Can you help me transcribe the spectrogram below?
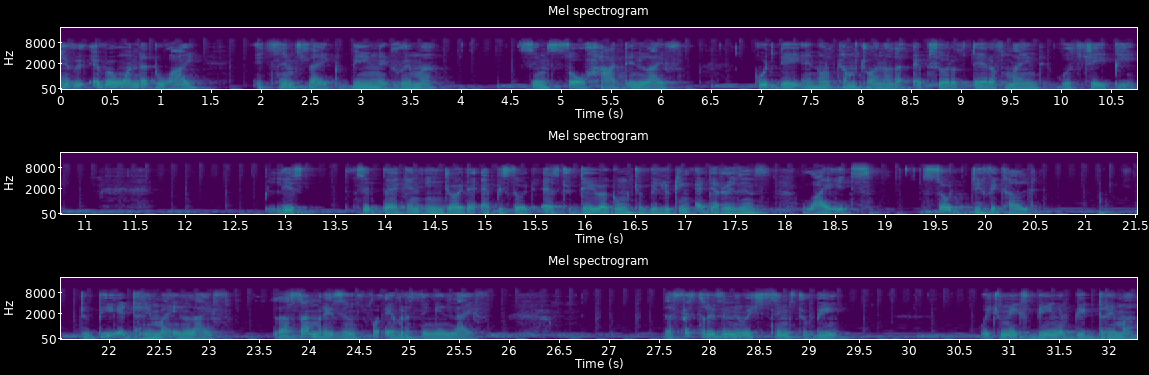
Have you ever wondered why it seems like being a dreamer seems so hard in life? Good day, and welcome to another episode of State of Mind with JP. Please sit back and enjoy the episode as today we are going to be looking at the reasons why it's so difficult to be a dreamer in life. There are some reasons for everything in life. The first reason, which seems to be which makes being a big dreamer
